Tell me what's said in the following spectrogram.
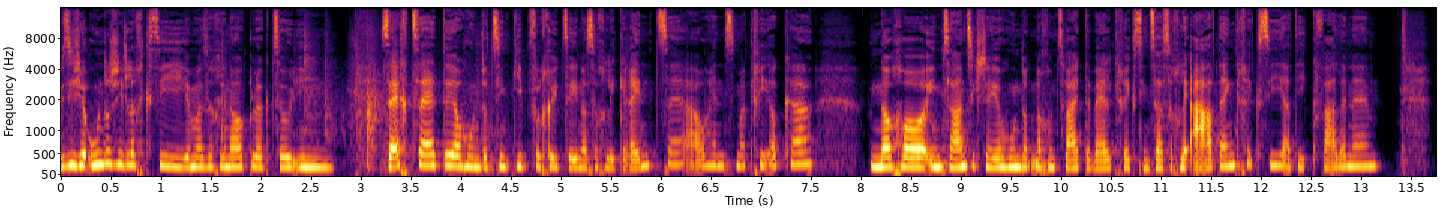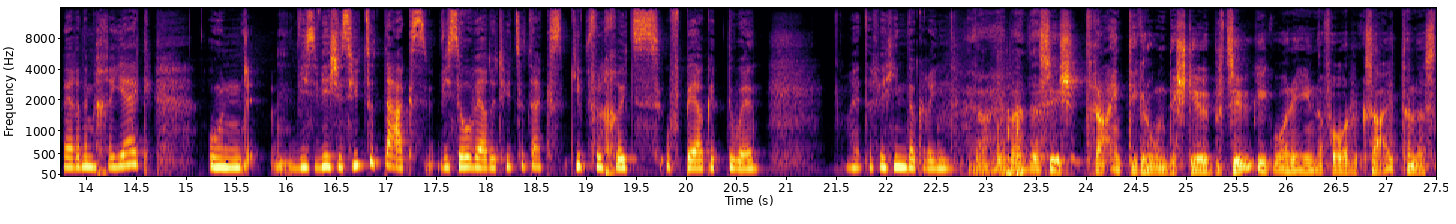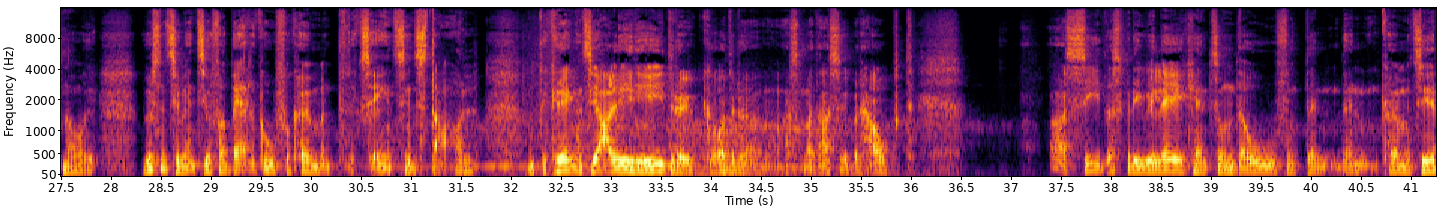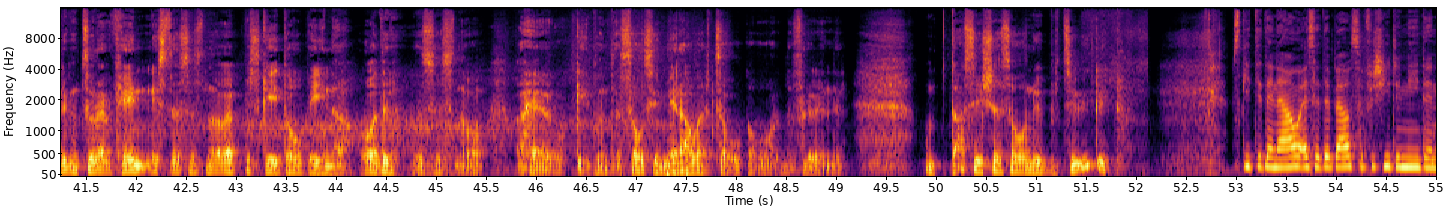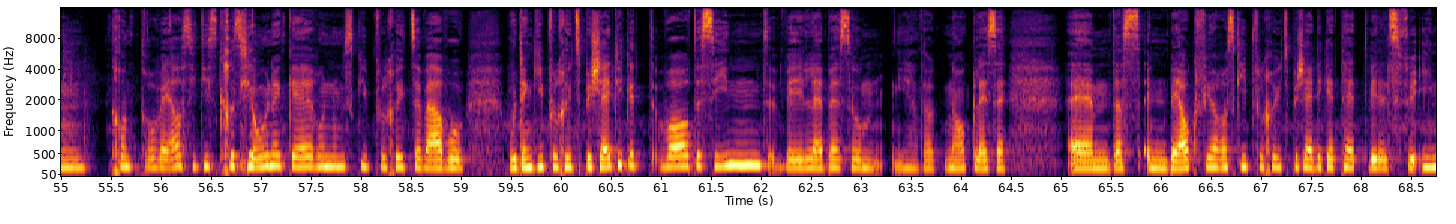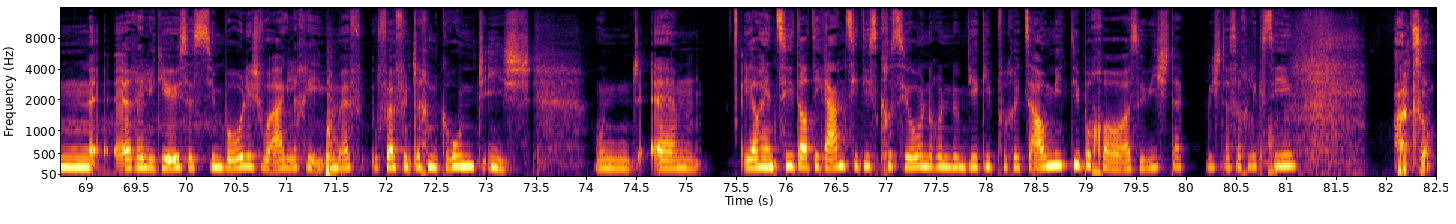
Es war ja unterschiedlich. Gewesen. Ich habe mir so ein bisschen angeschaut, so im 16. Jahrhundert sind Gipfelkreuze eher so ein bisschen Grenzen auch haben sie markiert gehabt. Und nachher im 20. Jahrhundert, nach dem Zweiten Weltkrieg, sind es auch so ein bisschen Andenken gewesen an die Gefallenen während dem Krieg. Und wie, wie ist es heutzutage? Wieso werden heutzutage Gipfelkreuze auf Bergen tun? Hat das für Hintergründe? Ja, eben, das ist, der eine Grund ist die Überzeugung, die ich Ihnen vorher gesagt habe, das Neue. Wissen Sie, wenn Sie auf einen Berg raufkommen, dann sehen Sie ins Tal. Und dann kriegen Sie alle die Eindrücke, oder, was man das überhaupt, als sie das Privileg haben zum da auf und dann, dann kommen sie irgend zur Erkenntnis, dass es noch etwas gibt oben innen, oder? Dass es noch ein Herrgott gibt. Und so sind wir auch erzogen worden früher. Und das ist ja so eine Überzeugung. Es gibt ja dann auch, es hat eben auch so verschiedene dann kontroverse Diskussionen gegeben rund ums Gipfelkreuz, eben auch, wo, wo den Gipfelkreuz beschädigt worden sind, weil eben so, ich habe da nachgelesen, ähm, dass ein Bergführer das Gipfelkreuz beschädigt hat, weil es für ihn ein religiöses Symbol ist, wo eigentlich im auf öffentlichem Grund ist. Und ähm, ja, haben Sie da die ganze Diskussion rund um die Gipfelkreuz auch mitbekommen? Also wie ist das, wie ist das so ein bisschen? Also,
